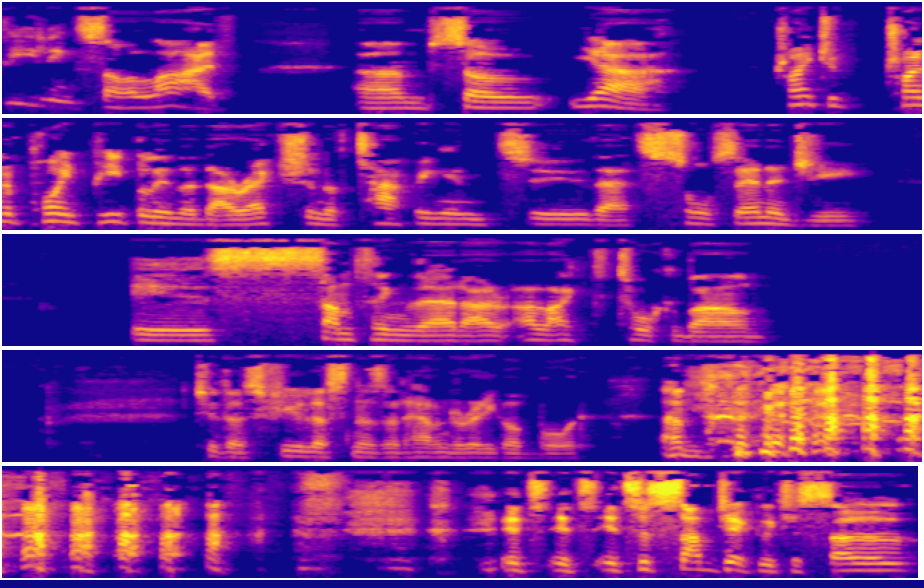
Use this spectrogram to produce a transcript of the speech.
feeling so alive. Um, so yeah, trying to, trying to point people in the direction of tapping into that source energy is something that I, I like to talk about to those few listeners that haven't already got bored. Um, it's it's it's a subject which is so.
